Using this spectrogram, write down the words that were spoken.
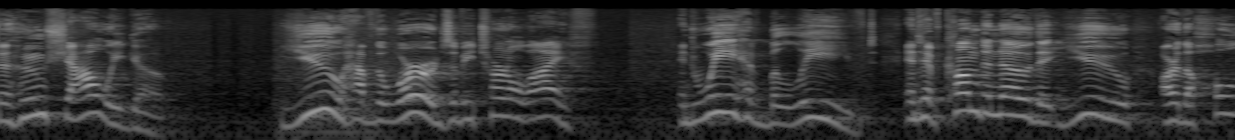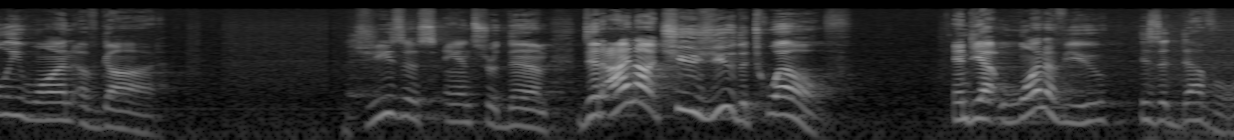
to whom shall we go? You have the words of eternal life, and we have believed and have come to know that you are the Holy One of God. Jesus answered them, Did I not choose you, the twelve? And yet one of you is a devil.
